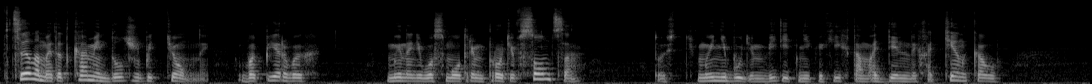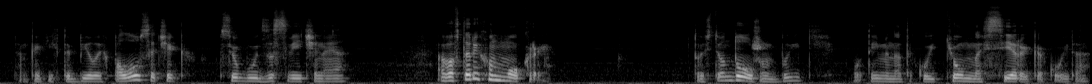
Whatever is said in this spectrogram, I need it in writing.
В целом этот камень должен быть темный. Во-первых, мы на него смотрим против солнца, то есть мы не будем видеть никаких там отдельных оттенков, там каких-то белых полосочек, все будет засвеченное. А во-вторых, он мокрый. То есть он должен быть вот именно такой темно-серый какой-то.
